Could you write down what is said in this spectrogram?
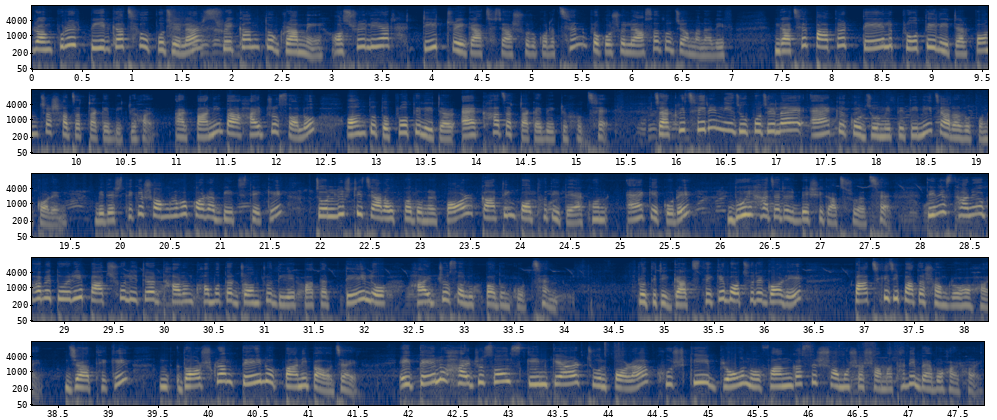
রংপুরের পীরগাছা উপজেলার শ্রীকান্ত গ্রামে অস্ট্রেলিয়ার টি ট্রে গাছ চাষ শুরু করেছেন প্রকৌশলী আসাদুজ্জামান আরিফ। গাছের পাতার তেল প্রতি লিটার পঞ্চাশ হাজার টাকায় বিক্রি হয়। আর পানি বা হাইড্রোসলও অন্তত প্রতি লিটার এক হাজার টাকায় বিক্রি হচ্ছে। চাকরি ছেড়ে নিজ উপজেলায় এক একর জমিতে তিনি চারা রোপণ করেন। বিদেশ থেকে সংগ্রহ করা বীজ থেকে চল্লিশটি চারা উৎপাদনের পর কাটিং পদ্ধতিতে এখন এক একরে দুই হাজারের বেশি গাছ রয়েছে। তিনি স্থানীয়ভাবে তৈরি পাঁচশো লিটার ধারণ ক্ষমতার যন্ত্র দিয়ে পাতার তেল ও হাইড্রোসল উৎপাদন করছেন। প্রতিটি গাছ থেকে বছরে গড়ে পাঁচ কেজি পাতা সংগ্রহ হয়। যা থেকে দশ গ্রাম তেল ও পানি পাওয়া যায়। এই তেল ও হাইড্রোসল, স্কিন কেয়ার, চুল পড়া, খুশকি, ব্রণ ও ফাঙ্গাসের সমস্যা সমাধানে ব্যবহার হয়।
